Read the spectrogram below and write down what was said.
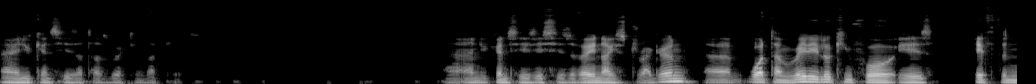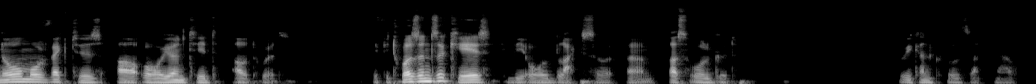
And you can see that has worked in that case. and you can see this is a very nice dragon. Um, what I'm really looking for is if the normal vectors are oriented outwards. If it wasn't the case, it'd be all black, so um, that's all good. We can close that now.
